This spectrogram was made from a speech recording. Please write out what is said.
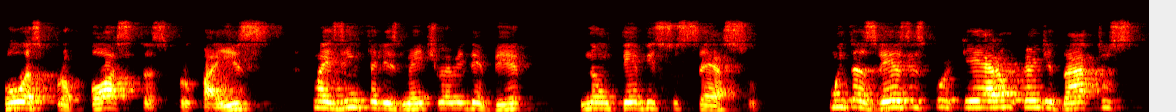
boas propostas para o país, mas infelizmente o MDB não teve sucesso. Muitas vezes porque eram candidatos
